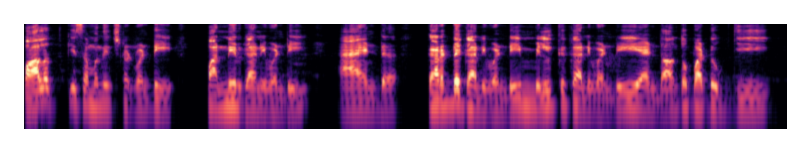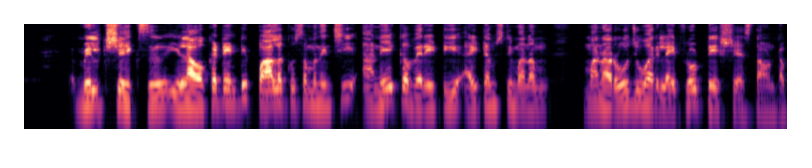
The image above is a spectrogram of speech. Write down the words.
పాలకి సంబంధించినటువంటి పన్నీర్ కానివ్వండి అండ్ కర్డ్ కానివ్వండి మిల్క్ కానివ్వండి అండ్ దాంతోపాటు గీ మిల్క్ షేక్స్ ఇలా ఒకటేంటి? పాలకు సంబంధించి అనేక వెరైటీ ఐటమ్స్ని మనం మన రోజువారీ లైఫ్లో టేస్ట్ చేస్తూ ఉంటాం.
